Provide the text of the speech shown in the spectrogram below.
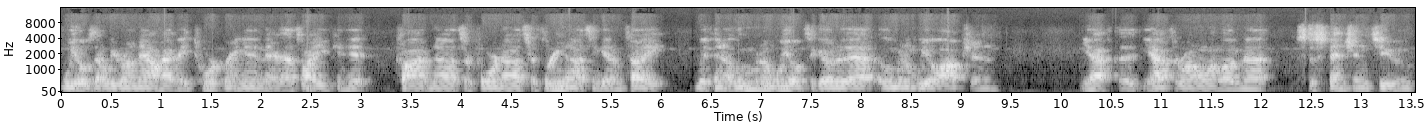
wheels that we run now have a torque ring in there. That's why you can hit five nuts or four nuts or three nuts and get them tight. With an aluminum wheel to go to that aluminum wheel option, you have to you have to run a one lug nut suspension to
